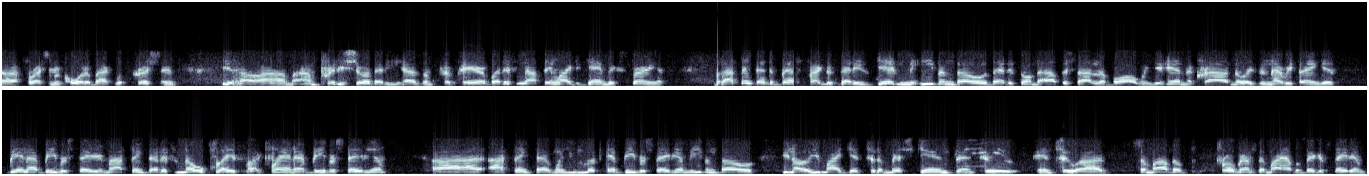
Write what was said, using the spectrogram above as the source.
uh, freshman quarterback with Christian. You know, um, I'm pretty sure that he has them prepared, but it's nothing like a game experience. But I think that the best practice that he's getting, even though that it's on the other side of the ball when you're hearing the crowd noise and everything, is being at Beaver Stadium. I think that it's no place like playing at Beaver Stadium. Uh, I, I think that when you look at Beaver Stadium, even though you know you might get to the Michigans and to and to uh, some other programs that might have a bigger stadium,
